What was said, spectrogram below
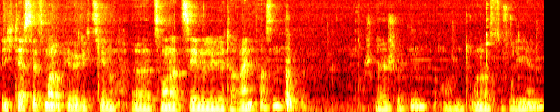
ich teste jetzt mal, ob hier wirklich 10, äh, 210 Milliliter reinpassen. Schnell schütten und ohne was zu verlieren.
